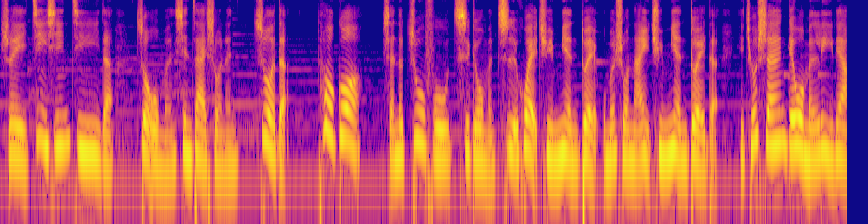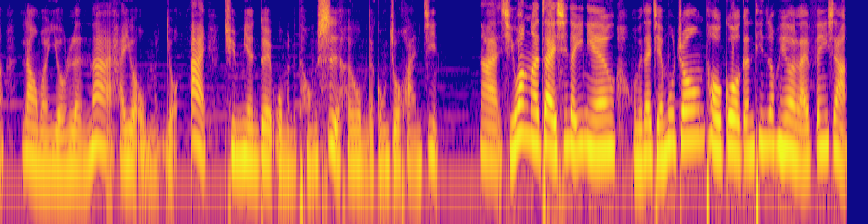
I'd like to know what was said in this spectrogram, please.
所以尽心尽意的做我们现在所能做的，透过神的祝福赐给我们智慧去面对我们所难以去面对的，也求神给我们力量，让我们有忍耐，还有我们有爱去面对我们的同事和我们的工作环境。那希望呢，在新的一年，我们在节目中透过跟听众朋友来分享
